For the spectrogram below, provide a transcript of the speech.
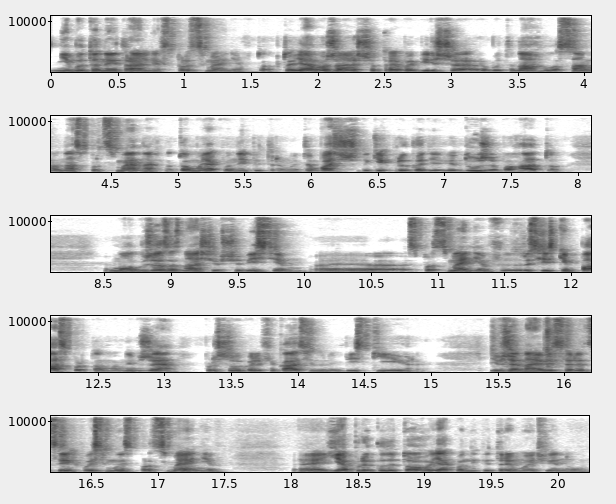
нібито нейтральних спортсменів. Тобто я вважаю, що треба більше робити наголос саме на спортсменах, на тому, як вони підтримують. Тим паче, що таких прикладів є дуже багато. МОК вже зазначив, що вісім е, спортсменів з російським паспортом вони вже пройшли кваліфікацію на Олімпійські ігри. І вже навіть серед цих восьми спортсменів е, є приклади того, як вони підтримують війну.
